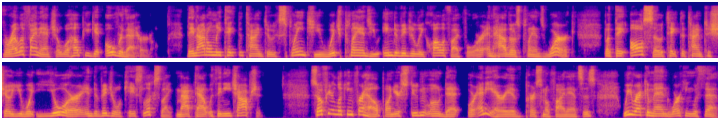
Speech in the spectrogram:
Varela Financial will help you get over that hurdle. They not only take the time to explain to you which plans you individually qualify for and how those plans work, but they also take the time to show you what your individual case looks like, mapped out within each option. So, if you're looking for help on your student loan debt or any area of personal finances, we recommend working with them.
